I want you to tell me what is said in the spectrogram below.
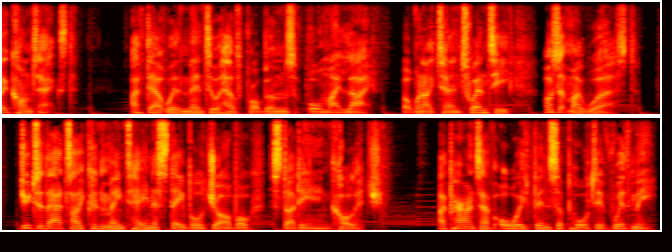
So, context I've dealt with mental health problems all my life but when I turned 20, I was at my worst. Due to that, I couldn't maintain a stable job or studying in college. My parents have always been supportive with me.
